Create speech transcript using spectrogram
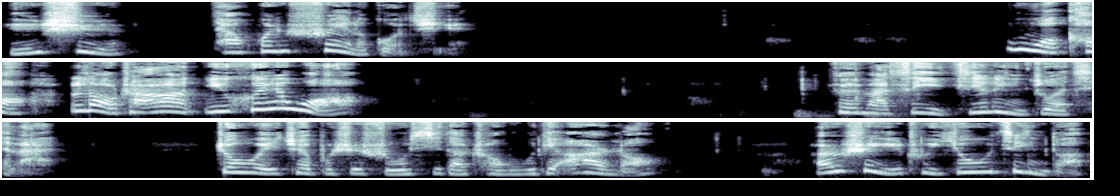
于是他昏睡了过去。我靠，老查，你黑我！菲马斯一激灵坐起来，周围却不是熟悉的宠物店二楼。而是一处幽静的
